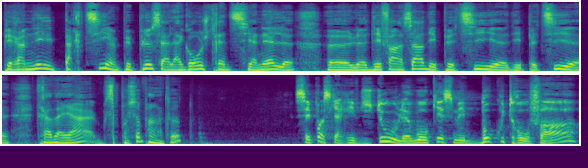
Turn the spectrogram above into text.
puis ramener le parti un peu plus à la gauche traditionnelle, euh, le défenseur des petits, euh, des petits travailleurs. C'est pas ça tout. C'est pas ce qui arrive du tout. Le wokisme est beaucoup trop fort.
